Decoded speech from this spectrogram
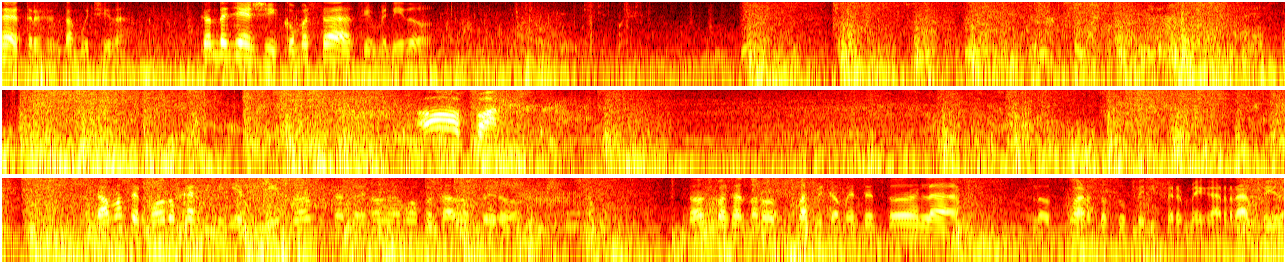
Esa de tres está muy chida. ¿Qué onda, Jenshi? ¿Cómo estás? Bienvenido. Oh, fuck. Estamos en modo casi mini speedrun, o sea, no lo hemos pasado, pero estamos pasándonos básicamente todas las los cuartos super hiper mega rápido.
